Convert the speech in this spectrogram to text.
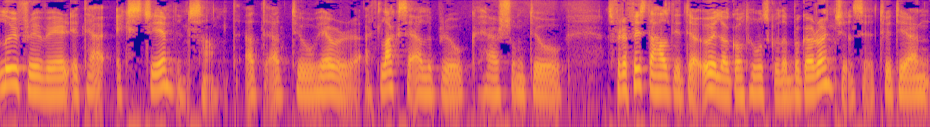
løyfrøver er det ekstremt interessant at, at du har et lakse eller bruk her som du Så för det första halvtid det är öl och gott hos skulle bruka röntgense. Det är en,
